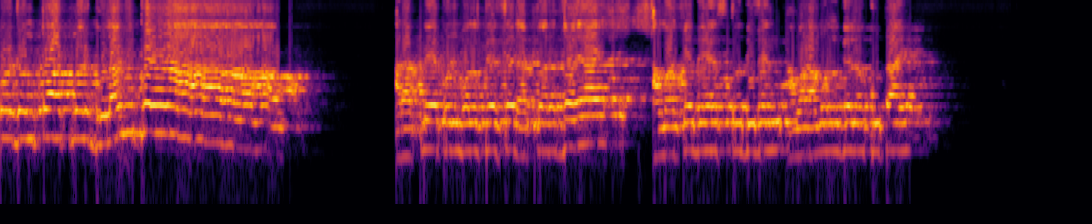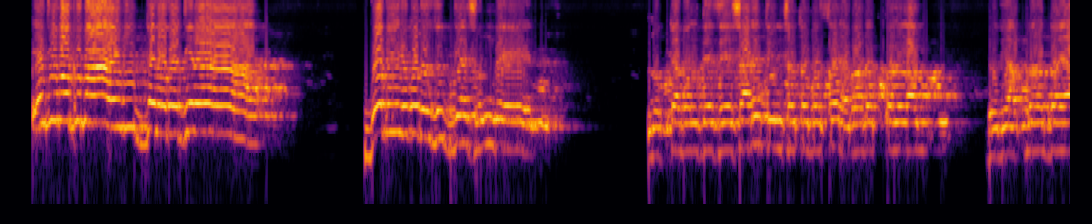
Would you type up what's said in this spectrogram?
পর্যন্ত আপনার গোলামি করলাম। আর আপনি এখন বলতেছেন, আপনার দয়ায় আমাকে বেহেস্ত দিবেন, আমার আমল গেল কোথায়? ভাই বৃদ্ধ বাবাজিরা গভীর মনোযোগ দিয়ে শুনবেন। লোকটা বলতেছে, সাড়ে তিনশত বছর এবাদত করলাম। যদি আপনার দয়া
